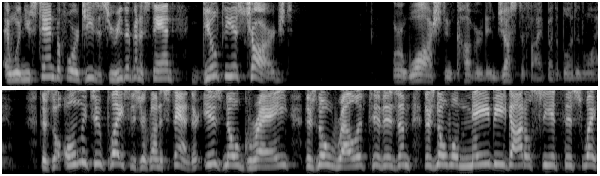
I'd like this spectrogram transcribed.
And when you stand before Jesus, you're either going to stand guilty as charged or washed and covered and justified by the blood of the Lamb. There's the only two places you're going to stand. There is no gray. There's no relativism. There's no, well, maybe God will see it this way.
